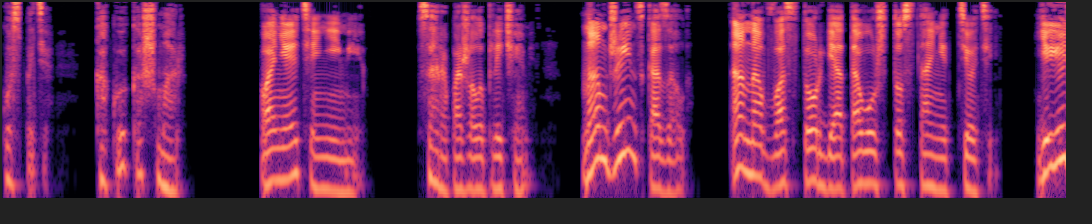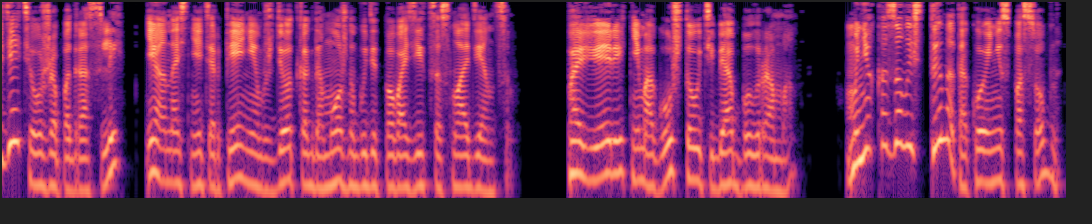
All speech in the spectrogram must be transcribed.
Господи, какой кошмар. Понятия не имею. Сара пожала плечами. Нам Джейн сказала. Она в восторге от того, что станет тетей. Ее дети уже подросли, и она с нетерпением ждет, когда можно будет повозиться с младенцем. Поверить не могу, что у тебя был роман. Мне казалось, ты на такое не способна.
